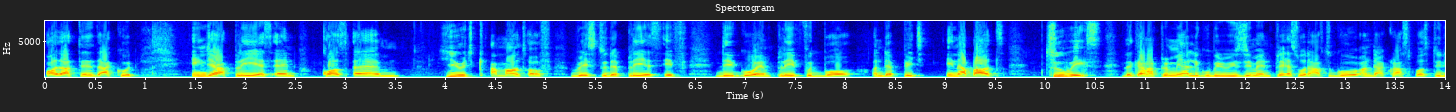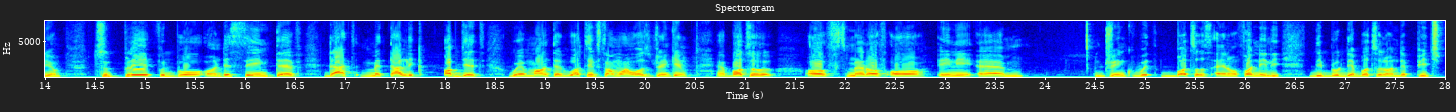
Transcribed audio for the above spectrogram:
other things that could injure players and cause um, huge amount of risk to the players if they go and play football on the pitch in about two weeks, the Ghana Premier League will be resuming. Players would have to go Accra Sports Stadium to play football on the same turf that metallic objects were mounted. What if someone was drinking a bottle of Smirnoff or any um, drink with bottles and unfortunately they broke the bottle on the pitch?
